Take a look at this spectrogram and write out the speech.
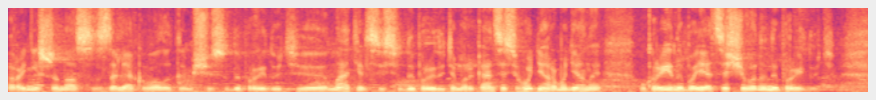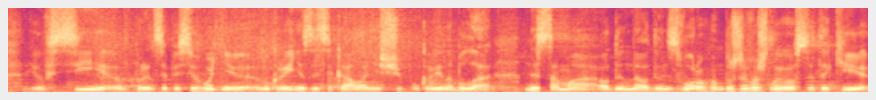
Раніше нас залякували тим, що сюди прийдуть е, натівці, сюди прийдуть американці. Сьогодні громадяни України бояться, що вони не прийдуть. Всі, в принципі, сьогодні в Україні зацікавлені, щоб Україна була не сама один на один з ворогом. Дуже важливо все таки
